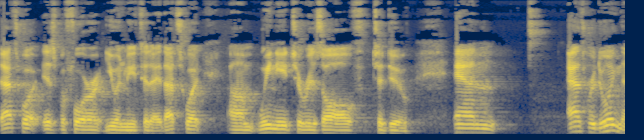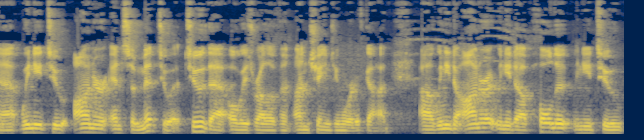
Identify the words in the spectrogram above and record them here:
That's what is before you and me today. That's what um, we need to resolve to do. And as we're doing that, we need to honor and submit to it, to that always relevant, unchanging Word of God. Uh, we need to honor it. We need to uphold it. We need to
